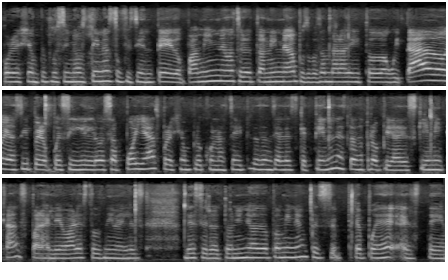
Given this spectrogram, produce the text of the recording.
Por ejemplo, pues si no tienes suficiente dopamina, serotonina, pues vas a andar ahí todo aguitado y así, pero pues si los apoyas, por ejemplo, con aceites esenciales que tienen estas propiedades químicas para elevar estos niveles de serotonina o dopamina, pues te puede, este,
